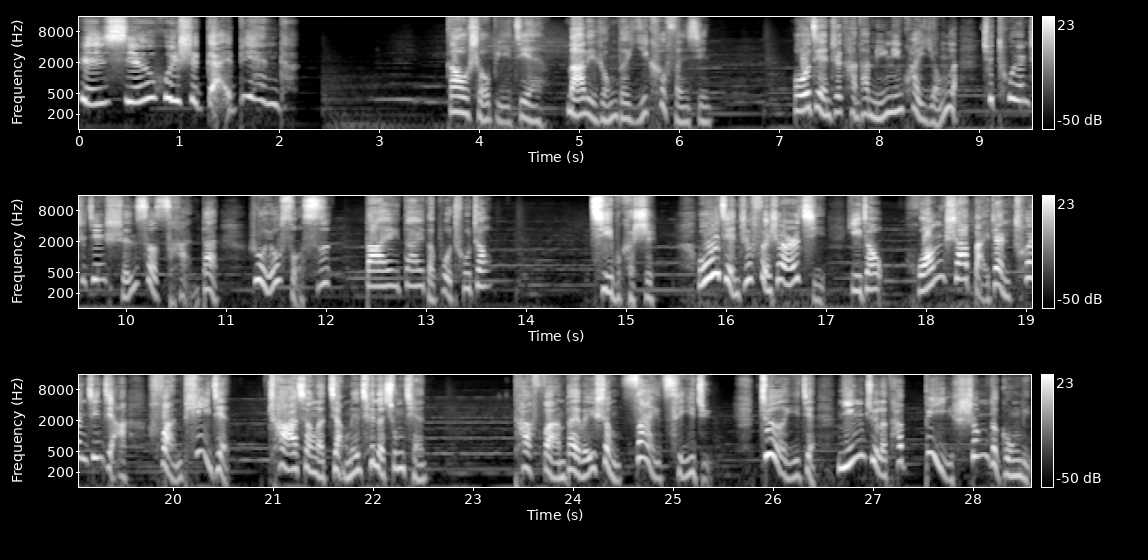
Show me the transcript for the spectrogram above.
人心会是改变的。高手比剑，哪里容得一刻分心？吴建之看他明明快赢了，却突然之间神色惨淡，若有所思，呆呆的不出招。机不可失，吴建之奋身而起，一招黄沙百战穿金甲，反劈剑插向了蒋灵谦的胸前。他反败为胜，再此一举。这一剑凝聚了他毕生的功力，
